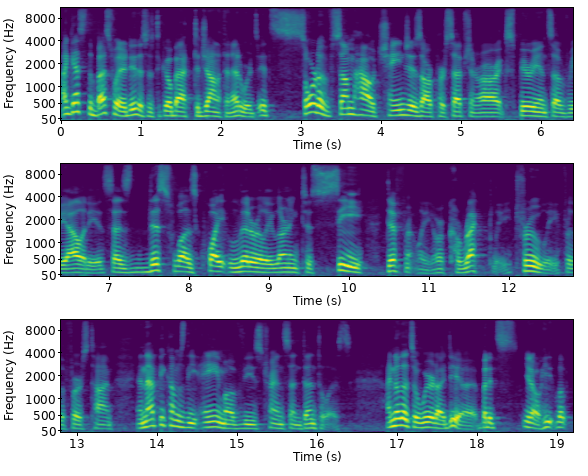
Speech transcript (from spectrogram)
I guess the best way to do this is to go back to Jonathan Edwards. It sort of somehow changes our perception or our experience of reality. It says this was quite literally learning to see differently or correctly, truly, for the first time. And that becomes the aim of these transcendentalists. I know that's a weird idea, but it's, you know, he, look,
